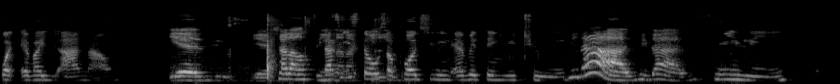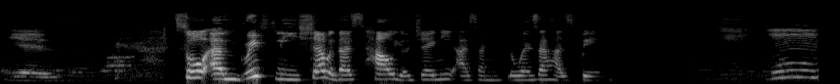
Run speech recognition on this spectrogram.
whatever you are now. Yes, yeah. Shout out to him. Does he still Aki. supports you in everything you do? He does, he does. Really? Yes. So um briefly share with us how your journey as an influencer has been. Mm,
